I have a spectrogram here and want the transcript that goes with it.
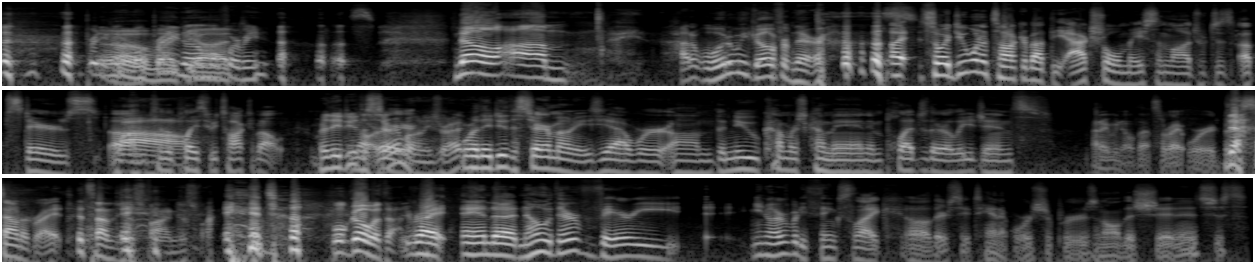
pretty normal, Oh, pretty normal God. for me. no, um, how do where do we go from there? I, so I do want to talk about the actual Mason Lodge, which is upstairs um, to the place we talked about. Where they do the know, earlier. ceremonies, right? Where they do the ceremonies, yeah, where um, the newcomers come in and pledge their allegiance. I don't even know if that's the right word, but it sounded right. it sounded just fine, just fine. and, uh, We'll go with that. right, and uh, no, they're very. You know, everybody thinks like, oh, they're satanic worshippers and all this shit, and it's just,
